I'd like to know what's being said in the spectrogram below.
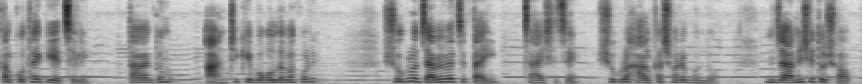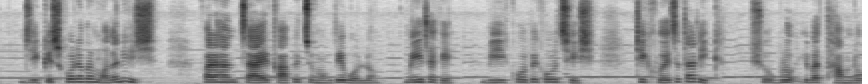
কাল কোথায় গিয়েছিলি? তাও একদম আন্টিকে বগল দেবা করে? শুভ্র যাবে বেঁচে তাই চা এসেছে। শুভ্র হালকা স্বরে বলল, জানিসই তো সব, জিজ্ঞেস করে আবার মজা নিস? ফারহান চায়ের কাপে চমক দিয়ে বলল, মেয়েটাকে বিয়ে করবে করছিস? ঠিক হয়েছে তারিখ? শুভ্র এবার থামলো,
